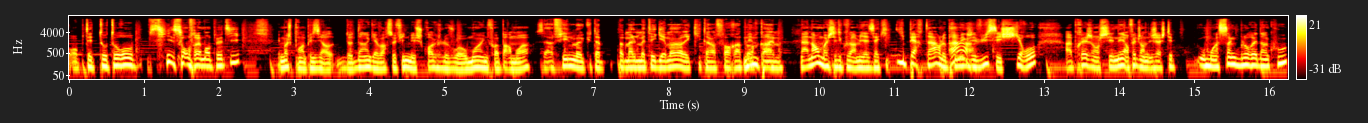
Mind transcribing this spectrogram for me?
Bon, peut-être Totoro s'ils sont vraiment petits. Et moi je prends un plaisir de dingue à voir ce film et je crois que je le vois au moins une fois par mois. C'est un film que t'as pas mal maté gamin avec qui t'as un fort rapport même quand même. Ah non, moi j'ai découvert Miyazaki hyper tard. Le premier ah. que j'ai vu c'est Shiro. Après j'ai enchaîné. En fait j'ai acheté au moins 5 Blu-ray d'un coup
